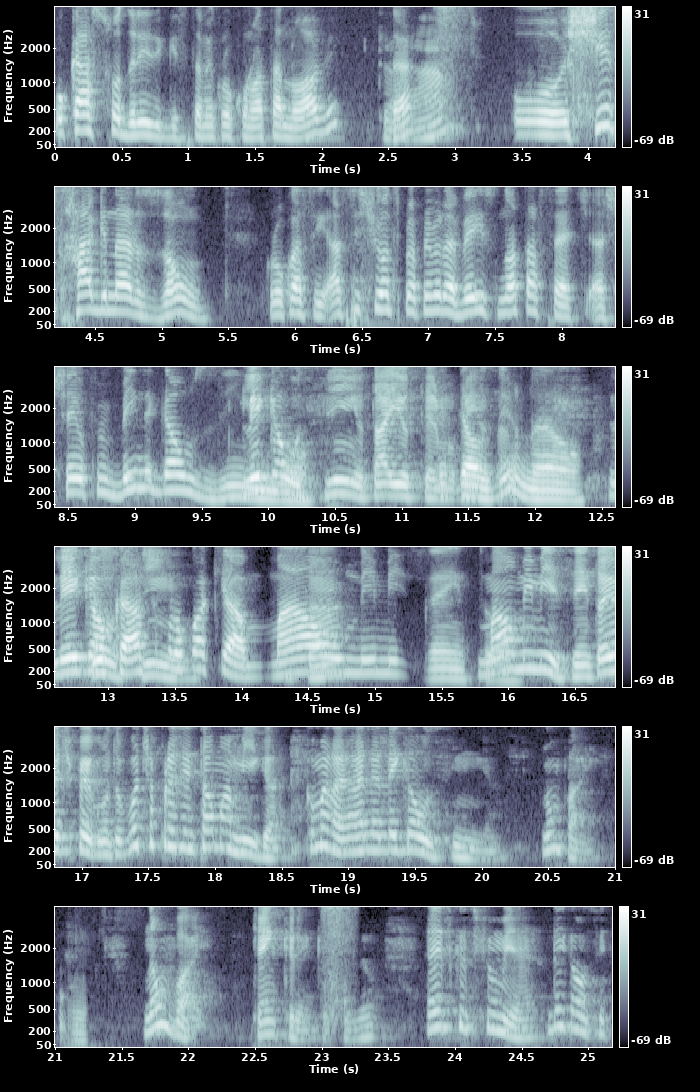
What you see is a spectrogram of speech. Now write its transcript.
O Cássio Rodrigues também colocou nota 9. Tá. tá? O X Ragnarzon colocou assim: assisti ontem pela primeira vez, nota 7. Achei o filme bem legalzinho. Legalzinho, tá aí o termo. Legalzinho não. Legalzinho. E o Cássio colocou aqui, ó, mal tá. mimizento. Mal mimizento. Aí eu te pergunto, eu vou te apresentar uma amiga. Como ela é? Ela é legalzinha. Não vai. Hum. Não vai. Que é encrenca, entendeu? É isso que esse filme é. Legalzinho.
